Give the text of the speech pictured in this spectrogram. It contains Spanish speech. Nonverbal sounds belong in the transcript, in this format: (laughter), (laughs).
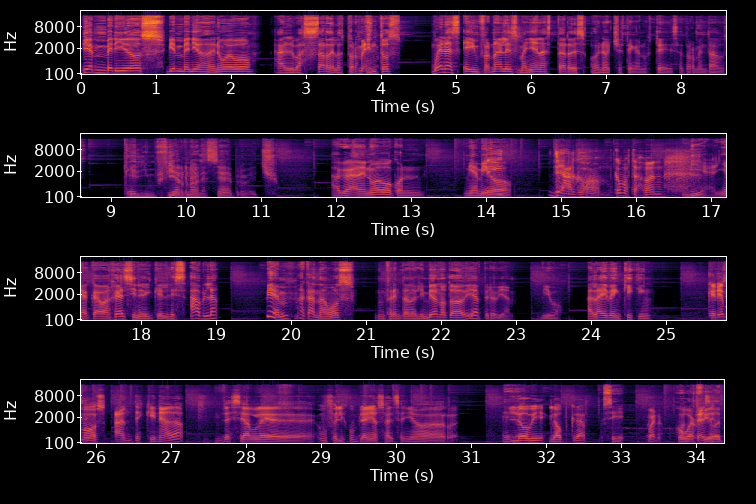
Bienvenidos, bienvenidos de nuevo al Bazar de los Tormentos. Buenas e infernales mañanas, tardes o noches tengan ustedes, atormentados. Que el infierno les sea de provecho. Acá de nuevo con mi amigo. Dagon, ¿cómo estás, Van? Bien, y acá Van Helsing, el que les habla. Bien, acá andamos, enfrentando el invierno todavía, pero bien, vivo. Alive and kicking. Queremos, antes que nada, desearle un feliz cumpleaños al señor El- Lobby Lovecraft. Sí, Bueno, Howard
